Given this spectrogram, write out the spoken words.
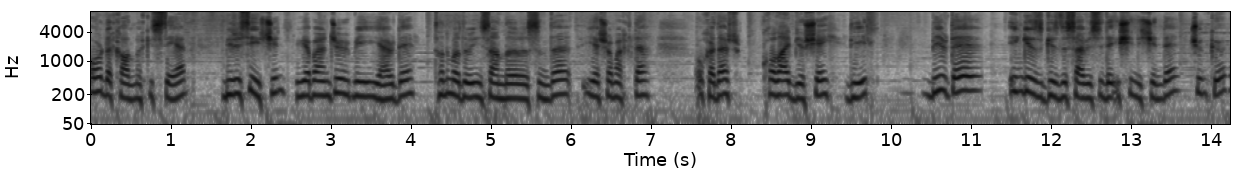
orada kalmak isteyen birisi için yabancı bir yerde tanımadığı insanlar arasında yaşamakta o kadar kolay bir şey değil. Bir de İngiliz gizli servisi de işin içinde. Çünkü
